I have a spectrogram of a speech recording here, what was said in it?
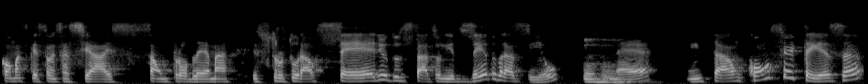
como as questões raciais são um problema estrutural sério dos Estados Unidos e do Brasil, uhum. né? Então, com certeza,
